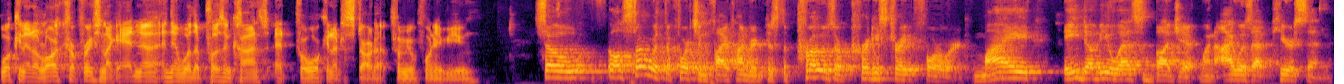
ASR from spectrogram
working at a large corporation like Aetna, and then what are the pros and cons at, for working at a startup from your point of view? So I'll start with the Fortune 500 because the pros are pretty straightforward. My AWS budget when I was at Pearson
